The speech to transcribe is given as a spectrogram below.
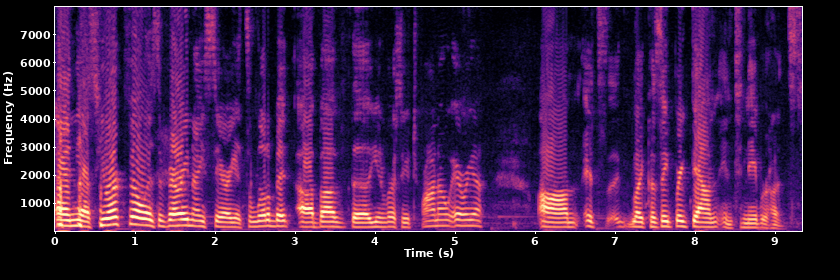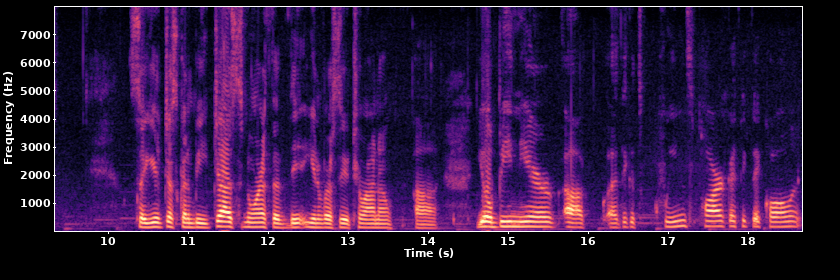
And yes, Yorkville is a very nice area. It's a little bit above the University of Toronto area. Um, it's like because they break down into neighborhoods. So you're just going to be just north of the University of Toronto. Uh, you'll be near, uh, I think it's Queens Park, I think they call it.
